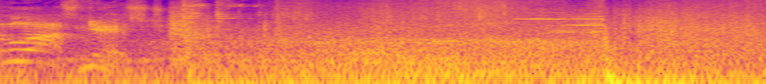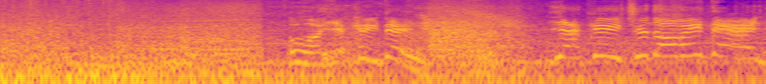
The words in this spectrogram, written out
Власність! О, який день! Який чудовий день!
